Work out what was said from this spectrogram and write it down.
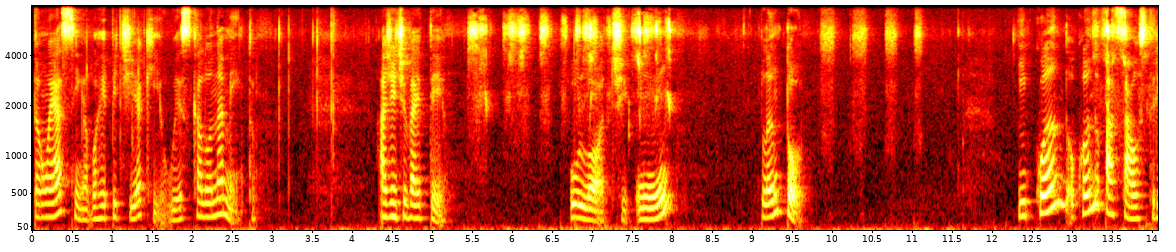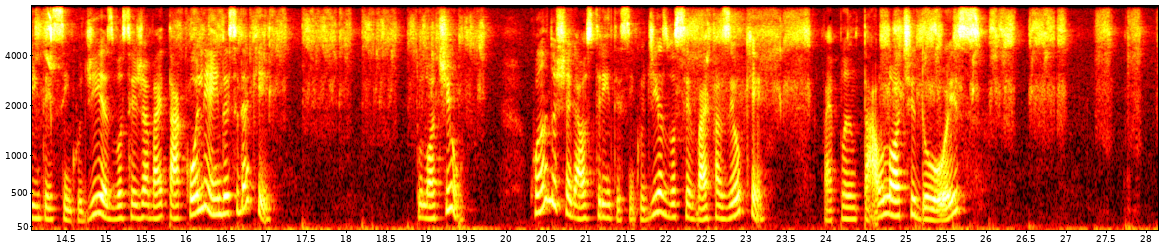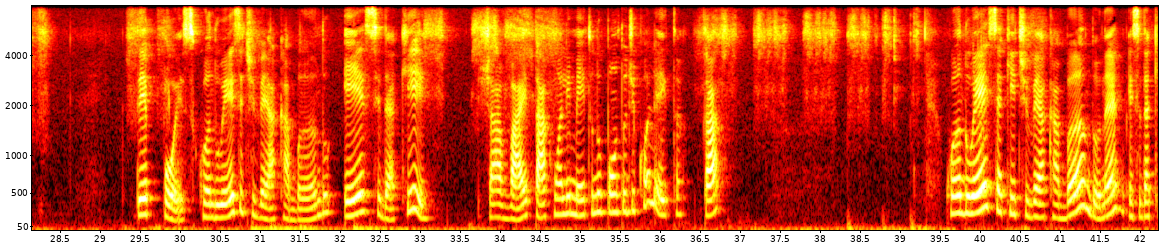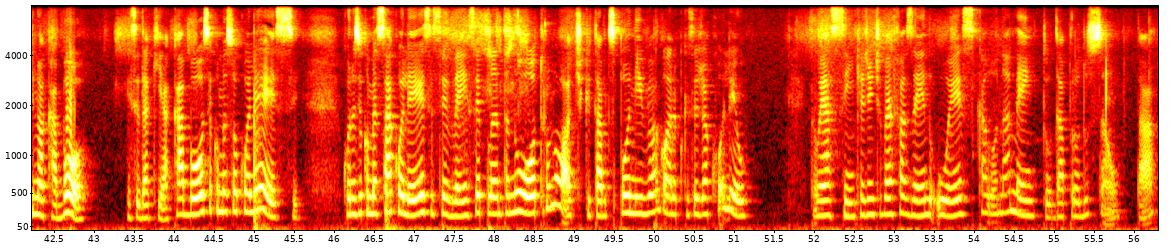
Então, é assim, eu vou repetir aqui, o escalonamento. A gente vai ter o lote 1, plantou. E quando, quando passar os 35 dias, você já vai estar tá colhendo esse daqui, do lote 1. Quando chegar aos 35 dias, você vai fazer o quê? Vai plantar o lote 2 Depois, quando esse estiver acabando, esse daqui já vai estar tá com alimento no ponto de colheita, tá? Quando esse aqui estiver acabando, né? Esse daqui não acabou? Esse daqui acabou, você começou a colher esse. Quando você começar a colher esse, você vem e você planta no outro lote que estava disponível agora, porque você já colheu. Então é assim que a gente vai fazendo o escalonamento da produção, tá?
